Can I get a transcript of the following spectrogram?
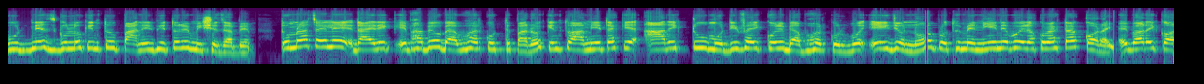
গুডনেসগুলো কিন্তু পানির ভিতরে মিশে যাবে। তোমরা চাইলে ডাইরেক্ট এভাবেও ব্যবহার করতে পারো কিন্তু আমি এটাকে আর একটু মডিফাই করে ব্যবহার করব। এই জন্য প্রথমে নিয়ে নেব এরকম একটা কড়াই। এবার এই কড়াই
